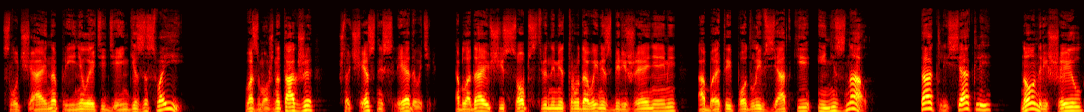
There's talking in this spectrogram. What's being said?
случайно принял эти деньги за свои. Возможно также, что честный следователь, обладающий собственными трудовыми сбережениями, об этой подлой взятке и не знал. Так ли, сяк ли, но он решил,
